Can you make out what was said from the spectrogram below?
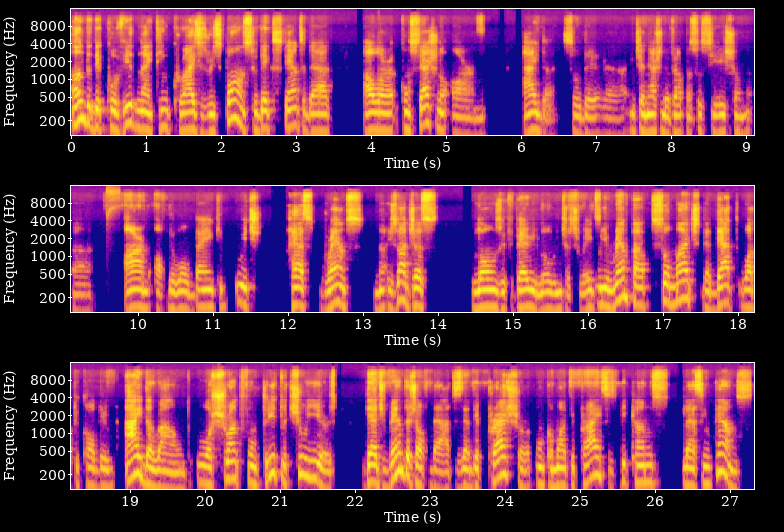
under the COVID-19 crisis response to the extent that our concessional arm, IDA, so the uh, International Development Association uh, arm of the World Bank, which has grants, it's not just loans with very low interest rates. We ramp up so much that that what we call the IDA round was shrunk from three to two years. The advantage of that is that the pressure on commodity prices becomes less intense.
